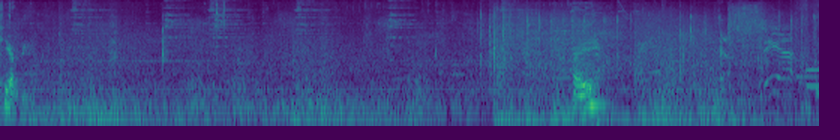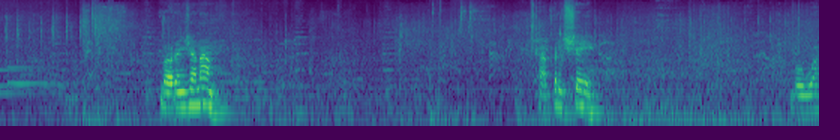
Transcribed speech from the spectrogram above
Aqui, ó. Aí. Bora enjanar. Caprichei. Boa.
